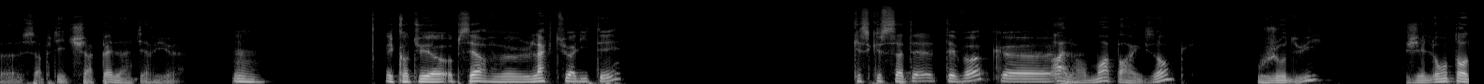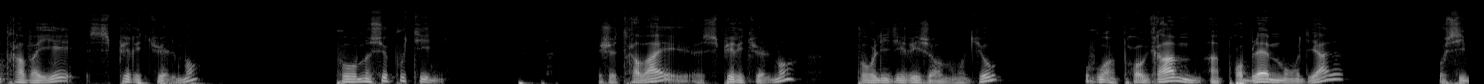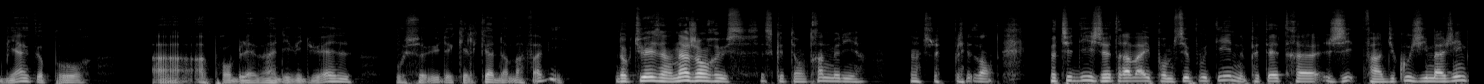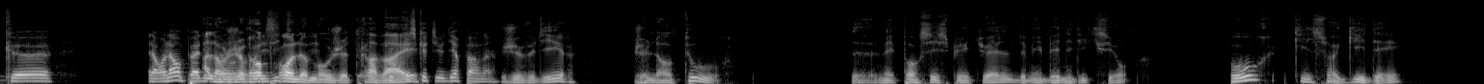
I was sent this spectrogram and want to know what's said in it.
euh, sa petite chapelle intérieure. Mmh. Et quand tu observes l'actualité, qu'est-ce que ça t'évoque Alors moi, par exemple, aujourd'hui, j'ai longtemps travaillé spirituellement pour M. Poutine. Je travaille spirituellement pour les dirigeants mondiaux ou un programme, un problème mondial aussi bien que pour un, problème individuel ou celui de quelqu'un dans ma famille. Donc tu es un agent russe, c'est ce que tu es en train de me dire. je plaisante. Quand tu dis je travaille pour M. Poutine, peut-être, euh, enfin du coup j'imagine que... Alors là on peut aller... Alors je reprends le mot je travaille. Qu'est-ce que tu veux dire par là? Je veux dire, je l'entoure de mes pensées spirituelles, de mes bénédictions, pour qu'il soit guidé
